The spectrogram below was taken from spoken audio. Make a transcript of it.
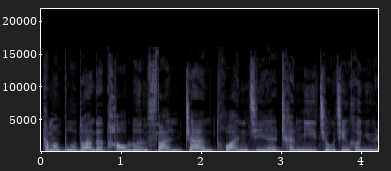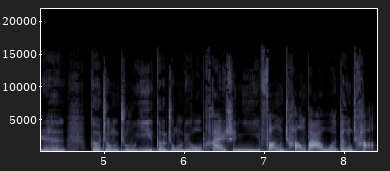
他们不断的讨论反战、团结，沉迷酒精和女人，各种主义、各种流派是你方唱罢我登场。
